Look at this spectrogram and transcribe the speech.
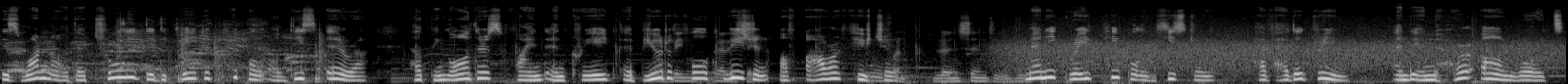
is one of the truly dedicated people of this era, helping others find and create a beautiful vision of our future. Many great people in history have had a dream, and in her own words,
